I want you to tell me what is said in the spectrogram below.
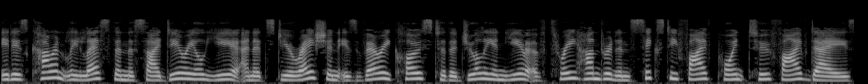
It is currently less than the sidereal year and its duration is very close to the Julian year of 365.25 days.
